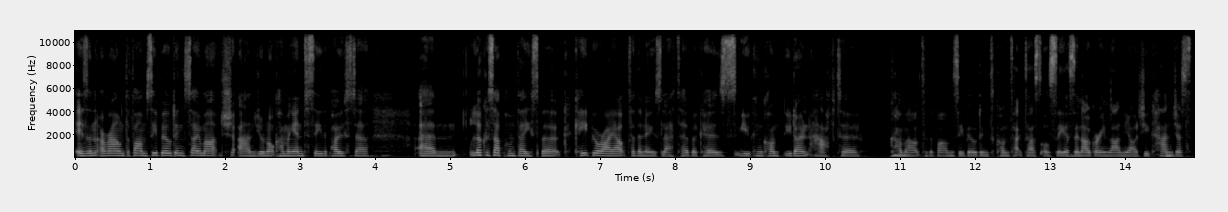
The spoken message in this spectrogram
isn't around the pharmacy building so much and you're not coming in to see the poster, um, look us up on Facebook. Keep your eye out for the newsletter because you can con- you don't have to come out to the pharmacy building to contact us or see us in our green lanyard. You can just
